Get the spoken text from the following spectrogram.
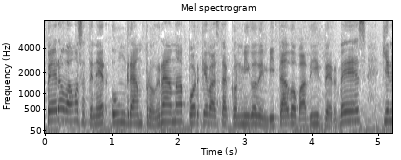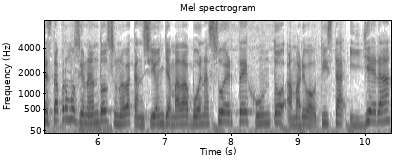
pero vamos a tener un gran programa porque va a estar conmigo de invitado Badir Derbez, quien está promocionando su nueva canción llamada Buena Suerte junto a Mario Bautista y Yera.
